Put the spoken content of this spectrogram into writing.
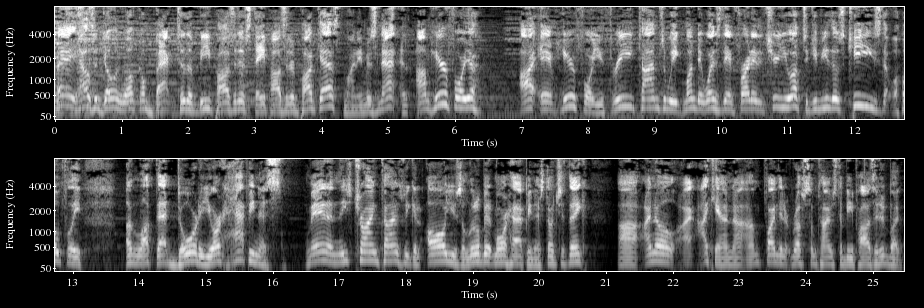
Hey, how's it going? Welcome back to the Be Positive, Stay Positive podcast. My name is Nat and I'm here for you. I am here for you three times a week, Monday, Wednesday, and Friday to cheer you up, to give you those keys that will hopefully unlock that door to your happiness. Man, in these trying times, we can all use a little bit more happiness, don't you think? Uh, I know I, I can. Uh, I'm finding it rough sometimes to be positive, but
